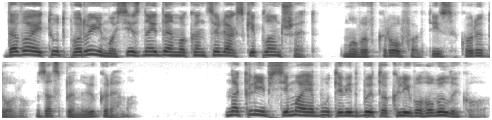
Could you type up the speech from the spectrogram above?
Давай тут пориємось і знайдемо канцелярський планшет, мовив Кроуфорд із коридору за спиною Грема. На кліпсі має бути відбиток лівого великого.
